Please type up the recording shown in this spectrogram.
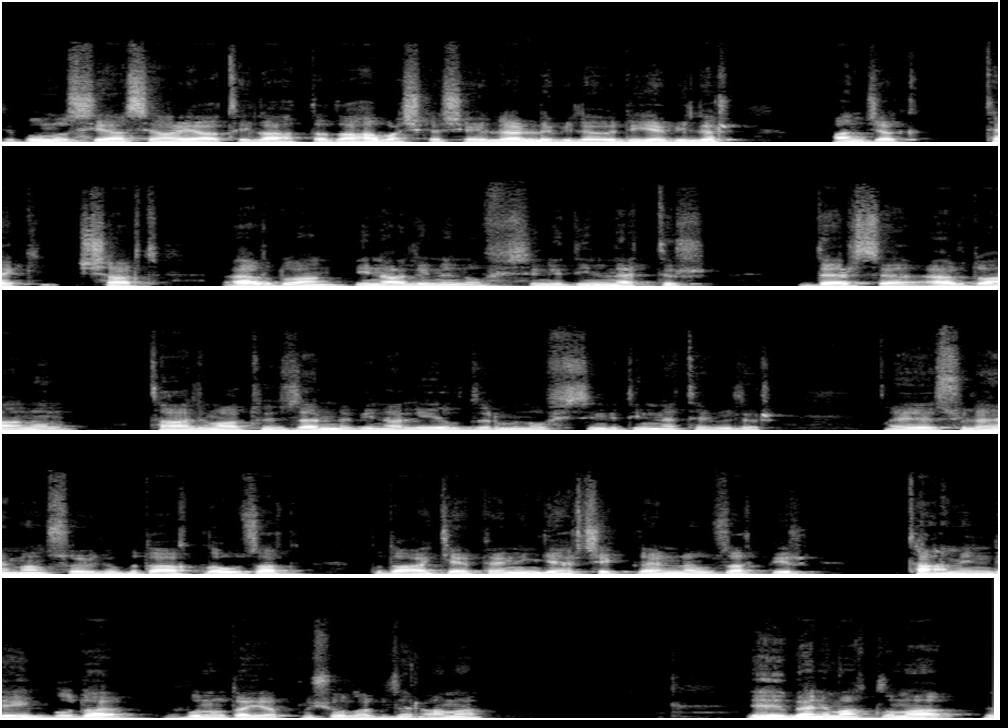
bunu siyasi hayatıyla hatta daha başka şeylerle bile ödeyebilir. Ancak tek şart Erdoğan Binali'nin ofisini dinlettir derse Erdoğan'ın talimatı üzerine Binali Yıldırım'ın ofisini dinletebilir e, Süleyman Soylu. Bu da akla uzak, bu da AKP'nin gerçeklerine uzak bir tahmin değil. Bu da bunu da yapmış olabilir ama benim aklıma e,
